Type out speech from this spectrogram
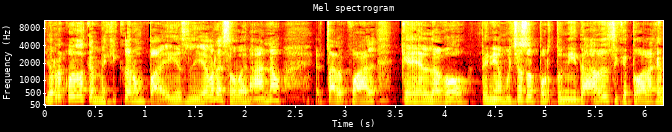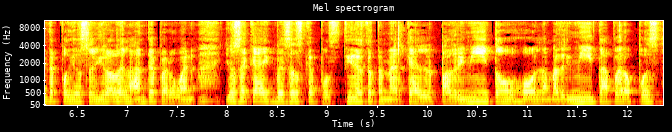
Yo recuerdo que México era un país libre, soberano, tal cual, que luego tenía muchas oportunidades y que toda la gente podía seguir adelante, pero bueno, yo sé que hay veces que pues tienes que tener que el padrinito o la madrinita, pero pues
